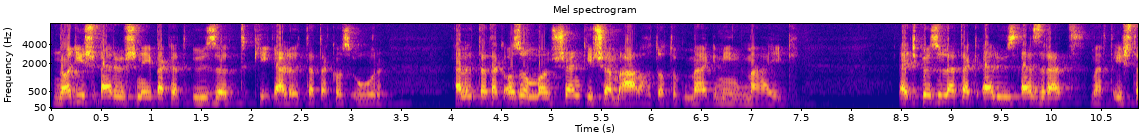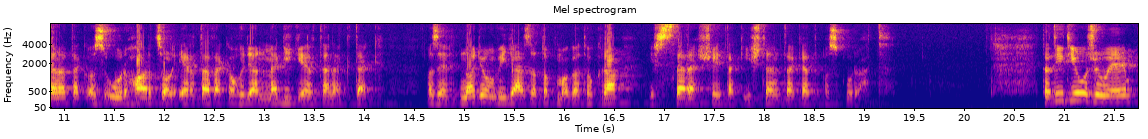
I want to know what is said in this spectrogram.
nagy is erős népeket űzött ki előttetek az Úr. Előttetek azonban senki sem állhatott meg mindmáig. Egy közületek elűz ezret, mert Istenetek az Úr harcol értetek, ahogyan megígérte nektek. Azért nagyon vigyázzatok magatokra, és szeressétek Isteneteket, az Urat. Tehát itt Józsué,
